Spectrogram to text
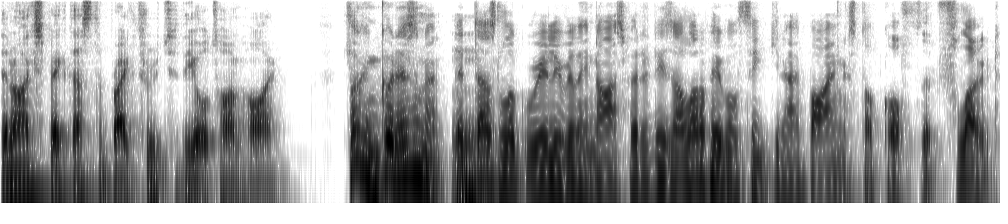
then I expect us to break through to the all time high. It's looking good, isn't it? Mm. It does look really, really nice, but it is. A lot of people think, you know, buying a stock off that float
